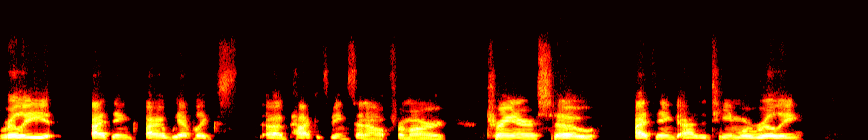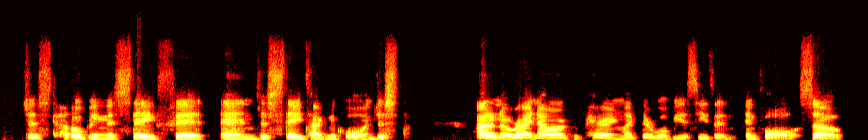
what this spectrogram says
really, I think I we have like uh, packets being sent out from our trainer. So, I think as a team, we're really just hoping to stay fit and just stay technical and just I don't know, right now I'm preparing like there will be a season in fall. So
